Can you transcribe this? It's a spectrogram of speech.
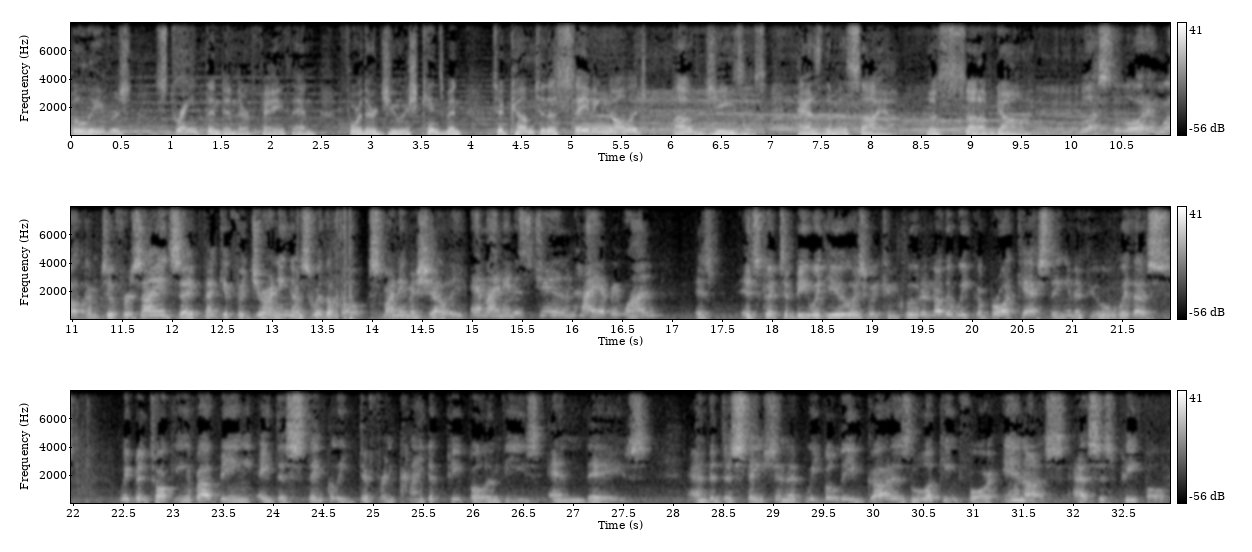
Believers strengthened in their faith and for their Jewish kinsmen to come to the saving knowledge of Jesus as the Messiah, the Son of God. Bless the Lord and welcome to For Zion's Sake. Thank you for joining us with the Volks. My name is Shelley. And my name is June. Hi, everyone. It's it's good to be with you as we conclude another week of broadcasting. And if you were with us, we've been talking about being a distinctly different kind of people in these end days and the distinction that we believe God is looking for in us as His people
